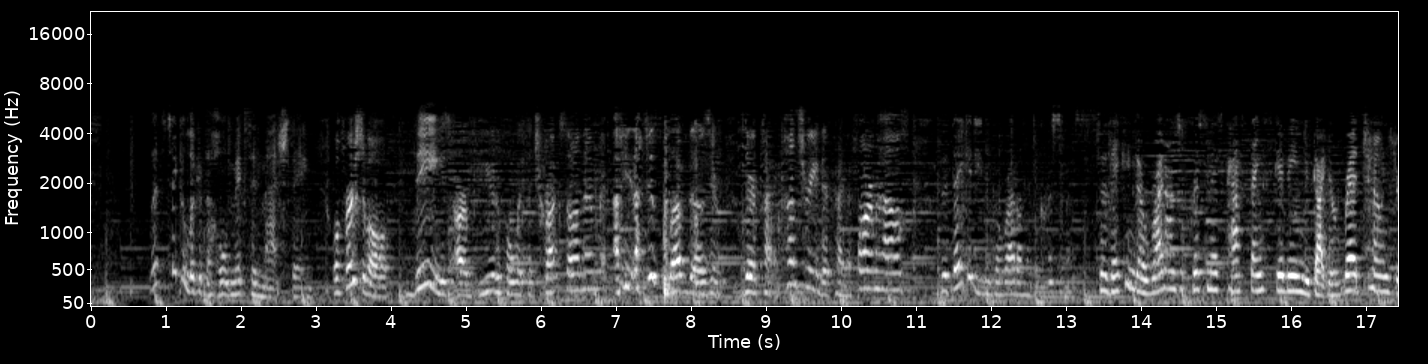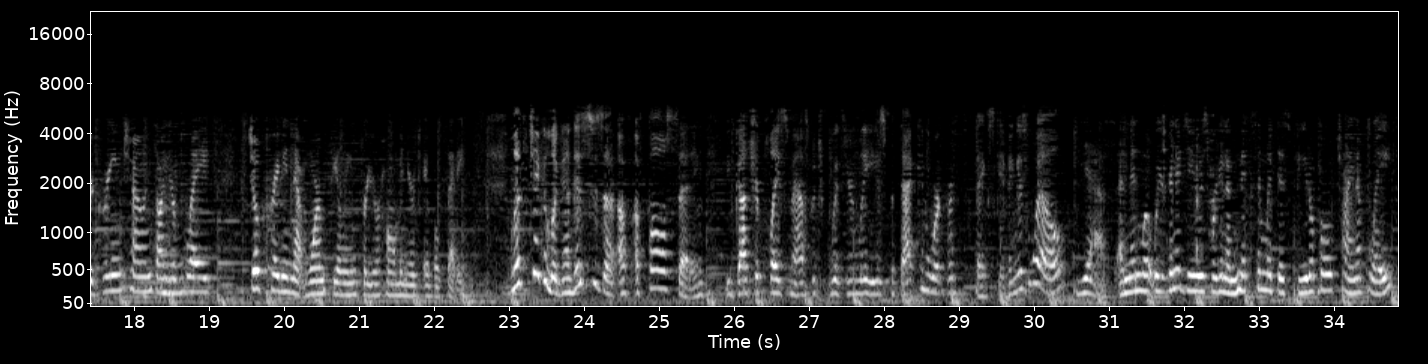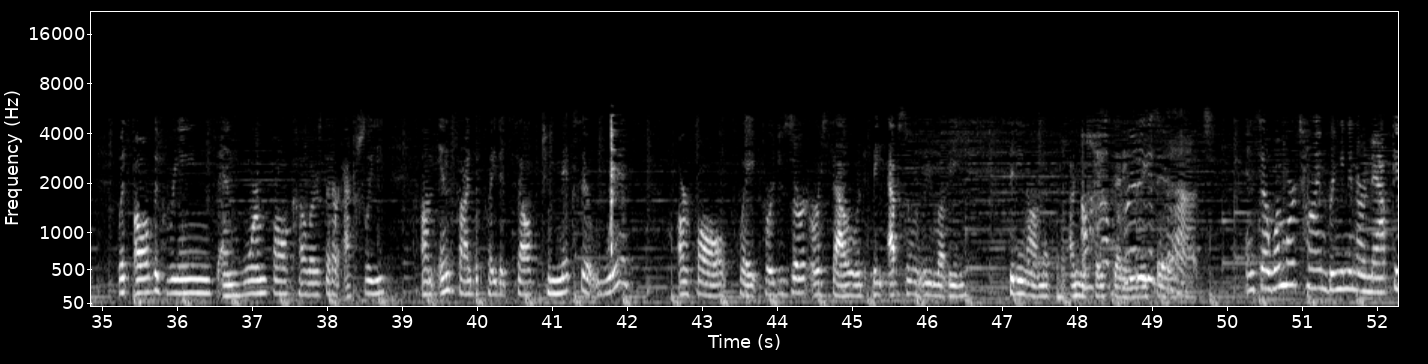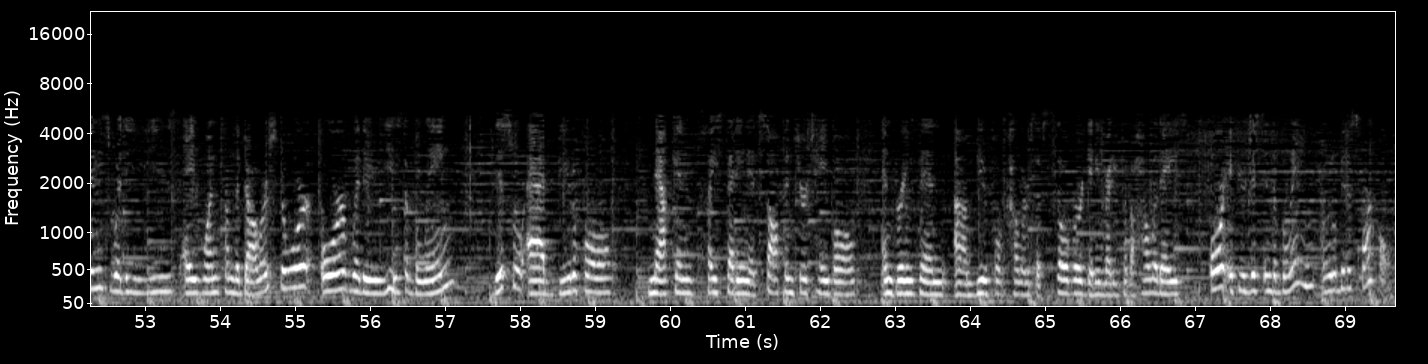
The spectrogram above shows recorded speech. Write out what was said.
Let's take a look at the whole mix and match thing. Well, first of all, these are beautiful with the trucks on them. I mean, I just love those. They're, they're kind of country, they're kind of farmhouse. That they could even go right on into Christmas. So they can go right on to Christmas, past Thanksgiving. You've got your red tones, your green tones on your mm-hmm. plates, still creating that warm feeling for your home and your table settings. Let's take a look. Now, this is a, a, a fall setting. You've got your placemats which, with your leaves, but that can work for Thanksgiving as well. Yes, and then what we're going to do is we're going to mix them with this beautiful china plate with all the greens and warm fall colors that are actually um, inside the plate itself to mix it with our fall plate for dessert or salad. Would be absolutely lovely sitting on the on your Oh, plate how setting pretty right is there. that? And so one more time, bringing in our napkins, whether you use a one from the dollar store or whether you use a bling, this will add beautiful napkin place setting. It softens your table and brings in um, beautiful colors of silver, getting ready for the holidays. Or if you're just into bling, a little bit of sparkle.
